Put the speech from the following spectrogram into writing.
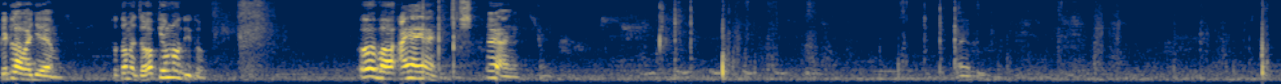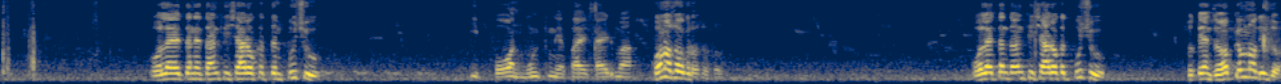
કેટલા વાગે એમ? તો તમે જવાબ કેમ નો દીધો? ઓ બા, આય આય આય. ઓલાએ તને ત્રણથી ચાર વખત તને પૂછ્યું. ઈ ફોન મૂક ને ભાઈ સાઈડમાં. કોનો છોકરો છો તું? તને ત્રણથી ચાર વખત પૂછ્યું તો તેને જવાબ કેમ નો દીધો?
